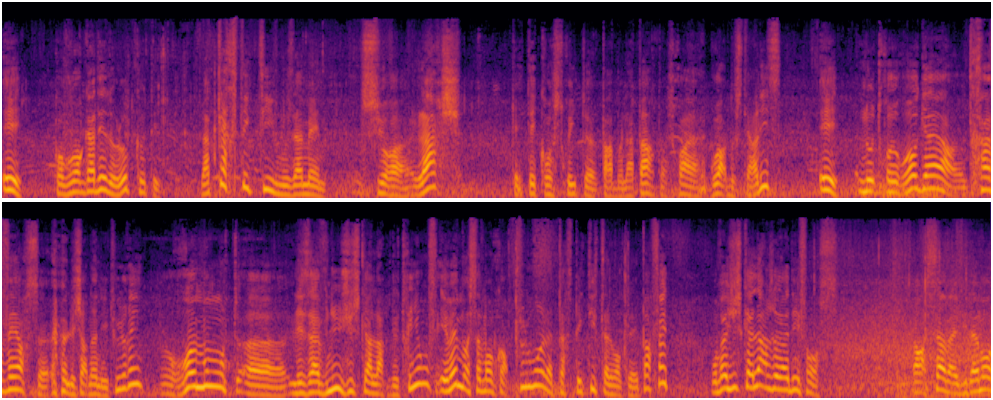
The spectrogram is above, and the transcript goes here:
Et quand vous regardez de l'autre côté, la perspective nous amène sur euh, l'arche qui a été construite par Bonaparte, je crois, à la gloire d'Austerlitz. Et notre regard traverse le jardin des Tuileries, remonte euh, les avenues jusqu'à l'Arc de Triomphe, et même ça va encore plus loin, la perspective tellement qu'elle est parfaite, on va jusqu'à l'Arche de la Défense. Alors ça, va évidemment,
